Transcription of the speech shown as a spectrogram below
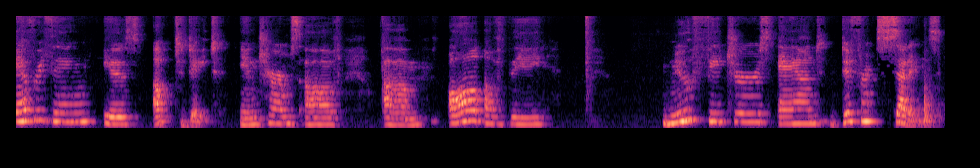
everything is up to date in terms of um, all of the new features and different settings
